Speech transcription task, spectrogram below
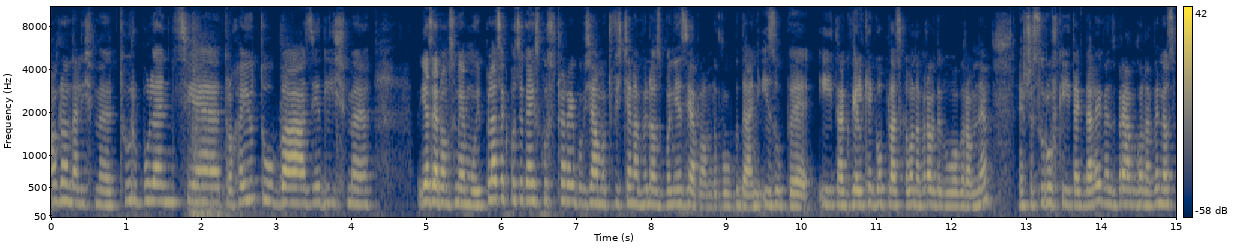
oglądaliśmy turbulencje, trochę YouTube'a, zjedliśmy. Ja zjadłam w sumie mój placek po cygańsku z wczoraj, bo wzięłam oczywiście na wynos, bo nie zjadłam dwóch dań i zupy i tak wielkiego placka, bo naprawdę był ogromny. Jeszcze surówki i tak dalej, więc brałam go na wynos.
